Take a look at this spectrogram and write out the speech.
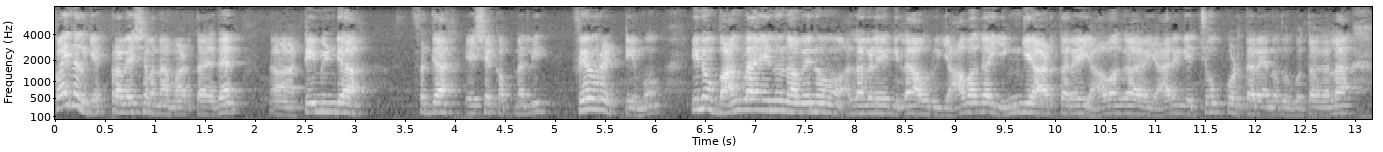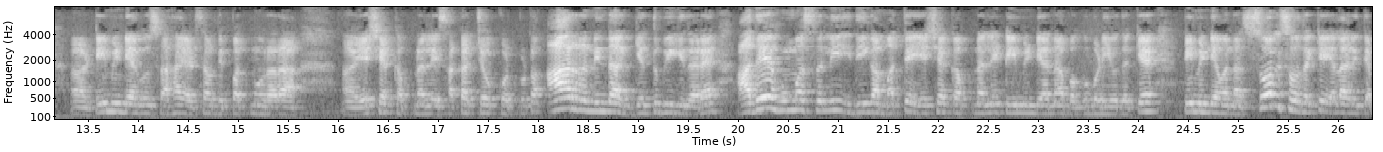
ಫೈನಲ್ಗೆ ಪ್ರವೇಶವನ್ನ ಮಾಡ್ತಾ ಇದೆ. ಟೀಮ್ ಇಂಡಿಯಾ ಸದ್ಯ ಏಷ್ಯಾ ಕಪ್ನಲ್ಲಿ ಫೇವರೆಟ್ ಟೀಮು ಇನ್ನು ಬಾಂಗ್ಲಾ ಏನು ನಾವೇನು ಅಲ್ಲಗಳೇಂಗಿಲ್ಲ ಅವರು ಯಾವಾಗ ಹೆಂಗೆ ಆಡ್ತಾರೆ, ಯಾವಾಗ ಯಾರಿಗೆ ಚೋಕ್ ಕೊಡ್ತಾರೆ ಅನ್ನೋದು ಗೊತ್ತಾಗಲ್ಲ. ಟೀಮ್ ಇಂಡಿಯಾಗೂ ಸಹ ಎರಡ್ ಸಾವಿರದ ಇಪ್ಪತ್ತ್ಮೂರರ ಏಷ್ಯಾ ಕಪ್ನಲ್ಲಿ ಸಖತ್ ಚೌಕ್ ಕೊಟ್ಬಿಟ್ಟು ರನ್ನಿಂದ ಗೆದ್ದು ಬೀಗಿದ್ದಾರೆ. ಅದೇ ಹುಮ್ಮಸ್ಸಲ್ಲಿ ಇದೀಗ ಮತ್ತೆ ಏಷ್ಯಾ ಕಪ್ನಲ್ಲಿ ಟೀಮ್ ಇಂಡಿಯಾನ ಬಗ್ಗು ಬಡಿಯೋದಕ್ಕೆ ಟೀಮ್ ಇಂಡಿಯಾವನ್ನ ಸೋಲಿಸೋದಕ್ಕೆ ಎಲ್ಲ ರೀತಿಯ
